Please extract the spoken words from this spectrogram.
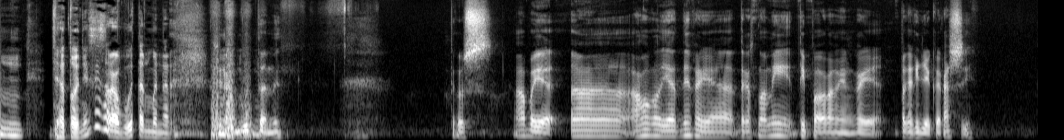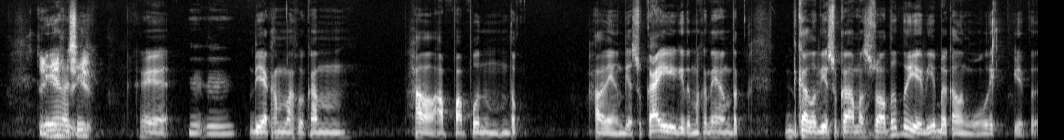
Jatuhnya sih serabutan bener. serabutan ya. terus apa ya eh, aku ngelihatnya kayak Tresna nih tipe orang yang kayak pekerja keras sih Setuju, iya nggak setuju. sih kayak Mm-mm. dia akan melakukan hal apa pun untuk hal yang dia sukai gitu maksudnya untuk kalau dia suka sama sesuatu tuh ya dia bakal ngulik gitu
